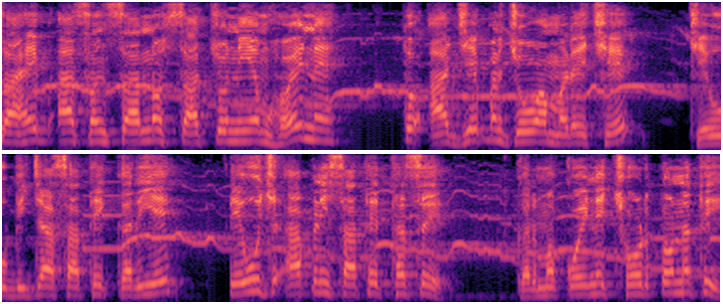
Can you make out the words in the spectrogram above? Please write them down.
સાહેબ, આ સંસારનો સાચો નિયમ હોય ને, તો આજે પણ જોવા મળે છે. જેવું બીજા સાથે કરીએ, તેવું જ આપણી સાથે થશે. કર્મ કોઈને છોડતો નથી.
